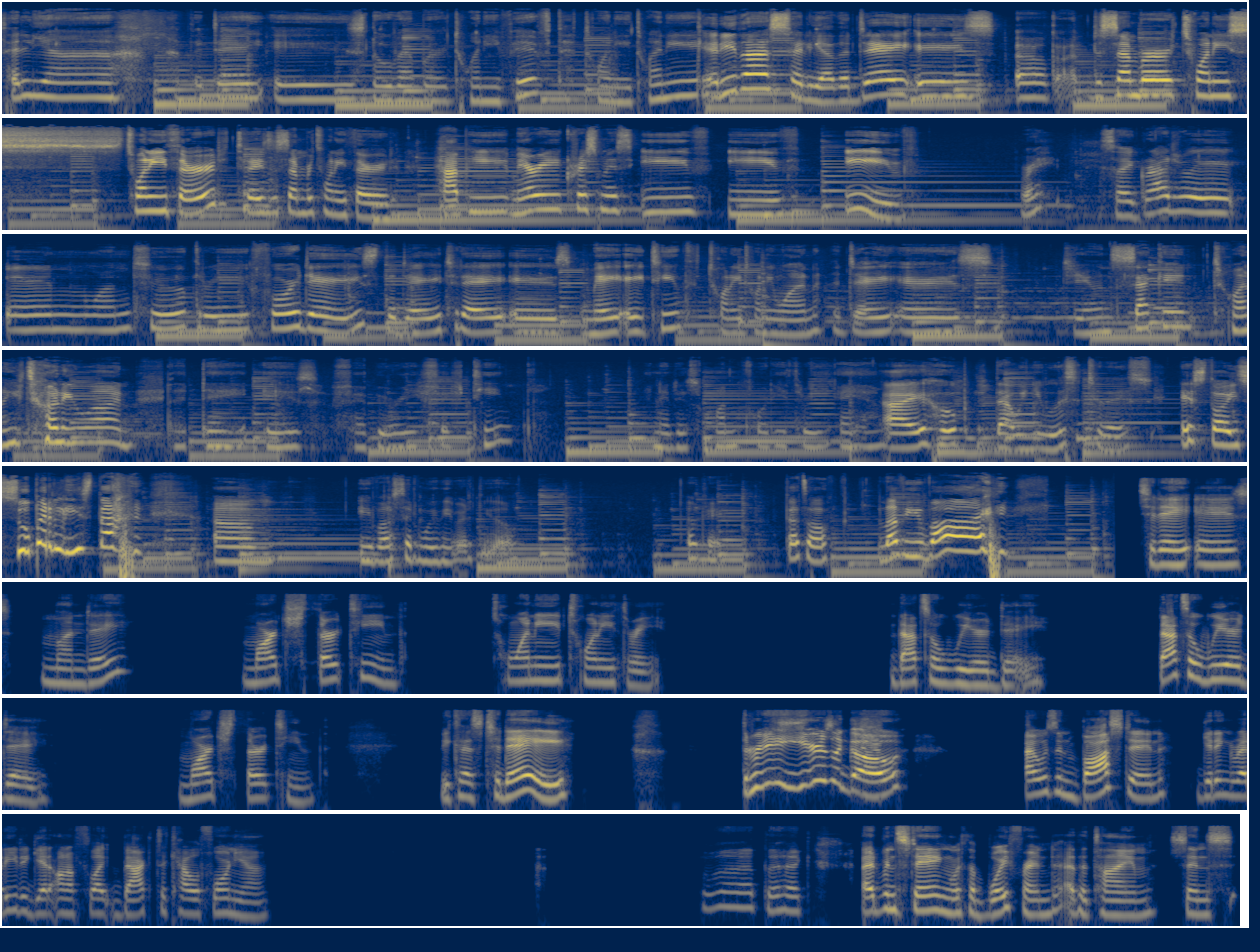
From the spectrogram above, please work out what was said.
Celia. The day is November 25th, 2020. Querida Celia, the day is, oh god, December 20, 23rd. Today's December 23rd. Happy Merry Christmas Eve, Eve, Eve. Right? So I graduate in one, two, three, four days. The day today is May 18th, 2021. The day is June 2nd, 2021. The day is February 15th and it is 1:43 a.m. I hope that when you listen to this, estoy super lista. um, y va a ser muy divertido. Okay, that's all. Love you. Bye. Today is Monday, March 13th, 2023. That's a weird day. That's a weird day. March 13th. Because today, three years ago, I was in Boston getting ready to get on a flight back to California. What the heck? I'd been staying with a boyfriend at the time since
